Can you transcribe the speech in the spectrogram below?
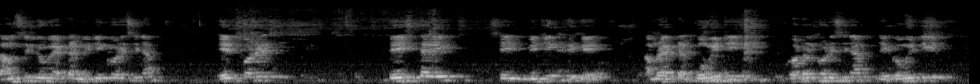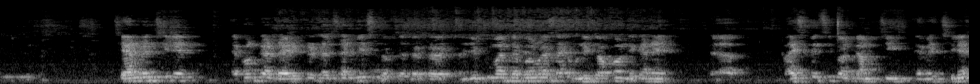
কাউন্সিল রুমে একটা মিটিং করেছিলাম। এরপরে তেইশ তারিখ সেই মিটিং থেকে আমরা একটা কমিটি গঠন করেছিলাম। যে কমিটির চেয়ারম্যান ছিলেন এখনকার director health service doctor doctor Sanjib Kumar Debbarma sir উনি তখন এখানে vice principal cum chief MS ছিলেন।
